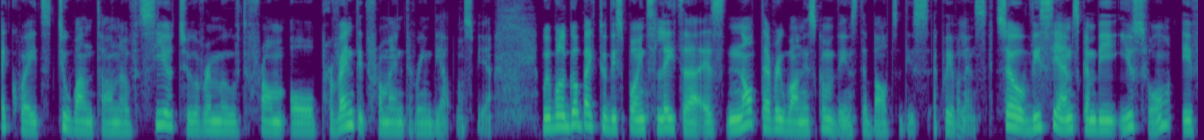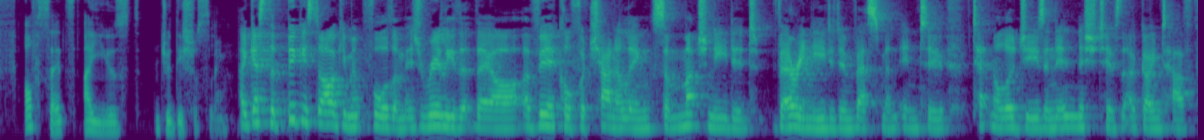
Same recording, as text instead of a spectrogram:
equates to one ton of CO2 removed from or prevented from entering the atmosphere. We will go back to this point later as not everyone is convinced about this equivalence. So VCMs can be useful if offsets are used judiciously. I guess the biggest argument for them is really that they are a vehicle for channeling some much needed, very needed investment into technologies and initiatives that are going to have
